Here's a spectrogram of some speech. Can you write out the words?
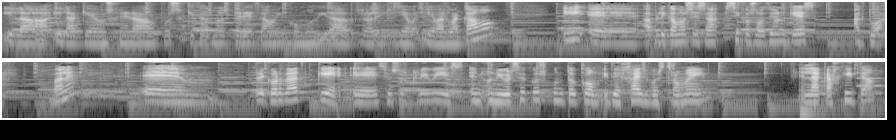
y la, y la que os genera pues quizás más pereza o incomodidad llevarla a cabo y eh, aplicamos esa psicosolución que es actuar, ¿vale? Em, Recordad que eh, si os suscribís en universecos.com y dejáis vuestro mail, en la cajita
